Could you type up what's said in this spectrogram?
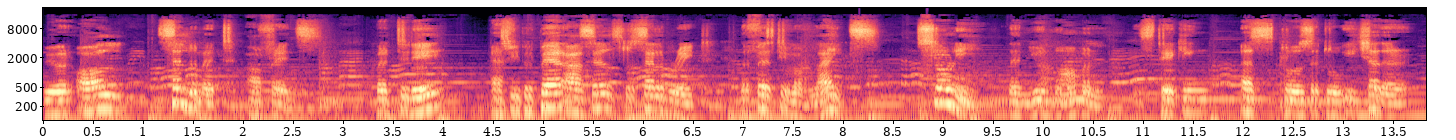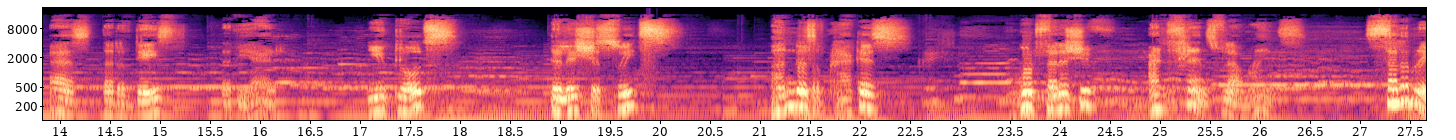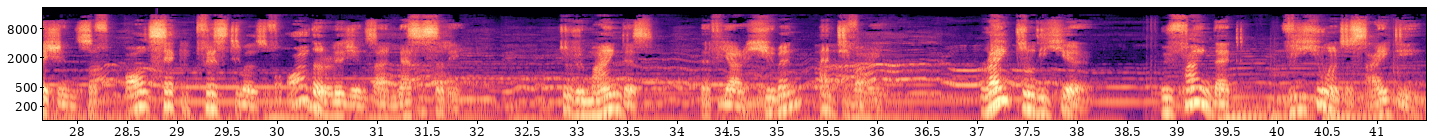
we were all seldom our friends. But today, as we prepare ourselves to celebrate the Festival of Lights, slowly the new normal is taking us closer to each other as that of days that we had. New clothes, delicious sweets, bundles of crackers, good fellowship, and friends fill our minds. Celebrations of all sacred festivals of all the religions are necessary to remind us that we are human and divine. Right through the year, we find that we human society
